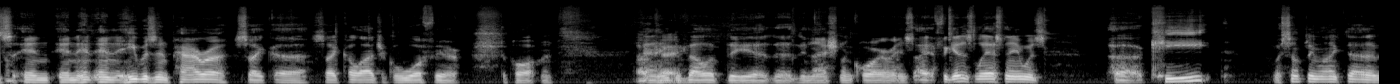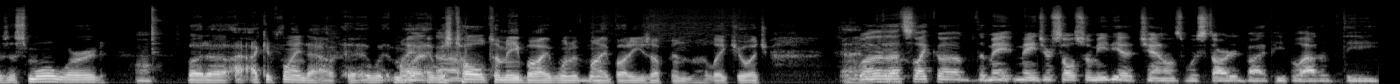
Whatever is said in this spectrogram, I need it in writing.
something. in, in, in, and he was in para psych, uh, psychological warfare department, and he developed the, uh, the the National Enquirer. His I forget his last name was uh, Key or something like that. It was a small word, but uh, I, I could find out. Uh, It, was, my, What, it was um, told to me by one of my buddies up in uh, Lake George. And, Well, uh, that's like uh, the ma- major social media channels was started by people out of the.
